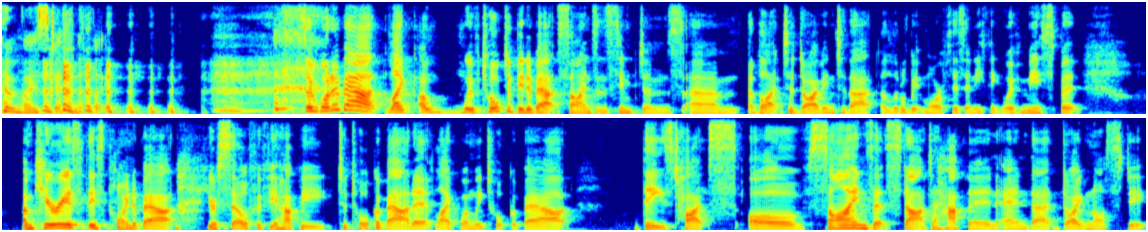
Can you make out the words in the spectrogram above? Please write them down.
most definitely. so, what about like uh, we've talked a bit about signs and symptoms? Um, I'd like to dive into that a little bit more if there's anything we've missed, but I'm curious at this point about yourself if you're happy to talk about it. Like when we talk about these types of signs that start to happen and that diagnostic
